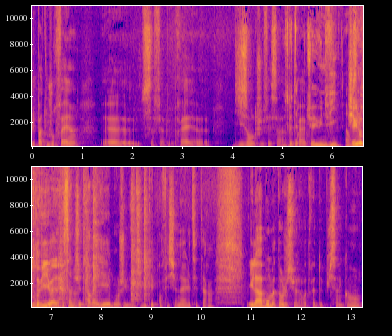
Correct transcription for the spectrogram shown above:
l'ai pas toujours fait. hein. Euh, ça fait à peu près 10 ans que je fais ça. Parce que tu as eu une vie. J'ai c'est- une autre vie, ouais. J'ai travaillé, bon, j'ai une activité professionnelle, etc. Et là, bon, maintenant, je suis à la retraite depuis 5 ans.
